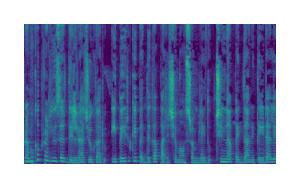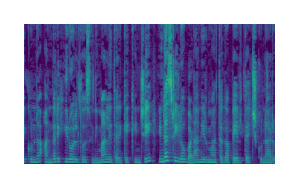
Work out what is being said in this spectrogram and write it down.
ప్రముఖ ప్రొడ్యూసర్ దిల్ రాజు గారు ఈ పేరుకి పెద్దగా పరిచయం అవసరం లేదు. చిన్న పెద్ద అని తేడా లేకుండా అందరి హీరోలతో సినిమాల్ని తెరకెక్కించి ఇండస్ట్రీలో బడా నిర్మాతగా పేరు తెచ్చుకున్నారు.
